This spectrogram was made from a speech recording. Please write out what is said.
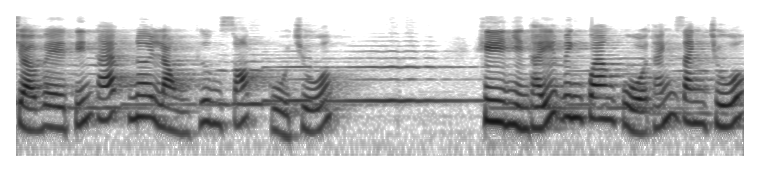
trở về tín thác nơi lòng thương xót của chúa. Khi nhìn thấy vinh quang của thánh danh chúa,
